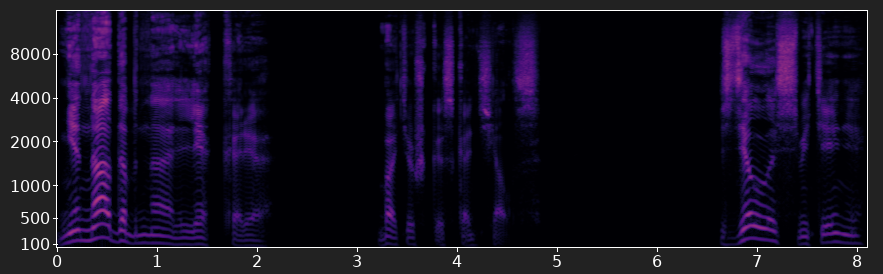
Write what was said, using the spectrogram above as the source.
«Не надобно лекаря». Батюшка скончался. Сделалось смятение.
